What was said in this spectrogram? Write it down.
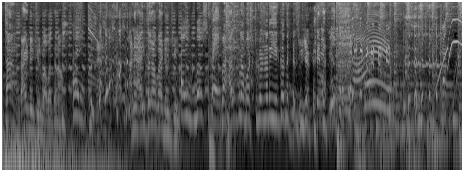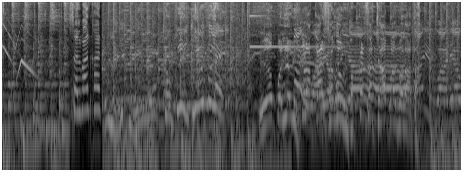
आता काय ठेवशील बाबाचं नाव? आणि आईचं नाव काय ठेवशील? हल्क मग हलकला बस्ट करणारी एकच असू शकते सलमान खान. टोपी नेहमी फुल आहे पल्लवी तुला काय सांगू? फक्त चहा पाच मला आता.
